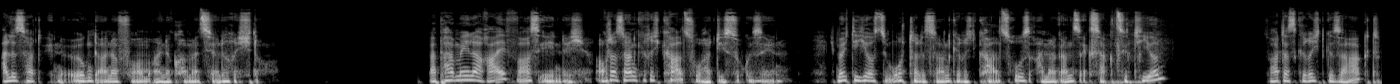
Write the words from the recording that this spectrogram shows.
Alles hat in irgendeiner Form eine kommerzielle Richtung. Bei Pamela Reif war es ähnlich. Auch das Landgericht Karlsruhe hat dies so gesehen. Ich möchte hier aus dem Urteil des Landgerichts Karlsruhe einmal ganz exakt zitieren. So hat das Gericht gesagt,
